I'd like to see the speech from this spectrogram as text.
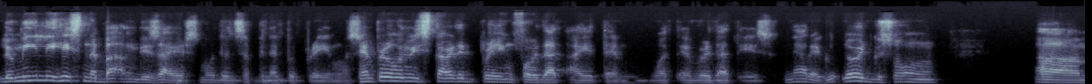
lumilihis na ba ang desires mo dun sa pinagpe-pray mo? Siyempre, when we started praying for that item, whatever that is, kunyari, Lord, gusto kong um,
